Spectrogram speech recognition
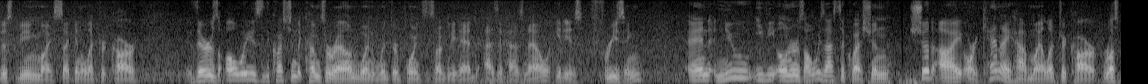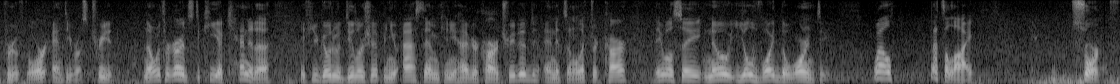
this being my second electric car, there's always the question that comes around when winter points its ugly head, as it has now. It is freezing. And new EV owners always ask the question, should I or can I have my electric car rust-proofed or anti-rust treated? Now with regards to Kia Canada, if you go to a dealership and you ask them, can you have your car treated and it's an electric car, they will say, no, you'll void the warranty. Well, that's a lie. Sort of.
